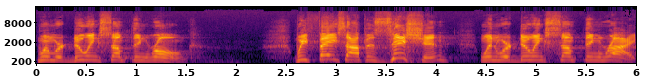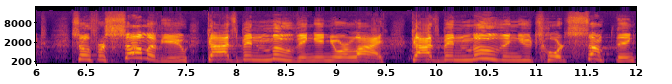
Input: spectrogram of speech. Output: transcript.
when we're doing something wrong. We face opposition when we're doing something right. So, for some of you, God's been moving in your life. God's been moving you towards something,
